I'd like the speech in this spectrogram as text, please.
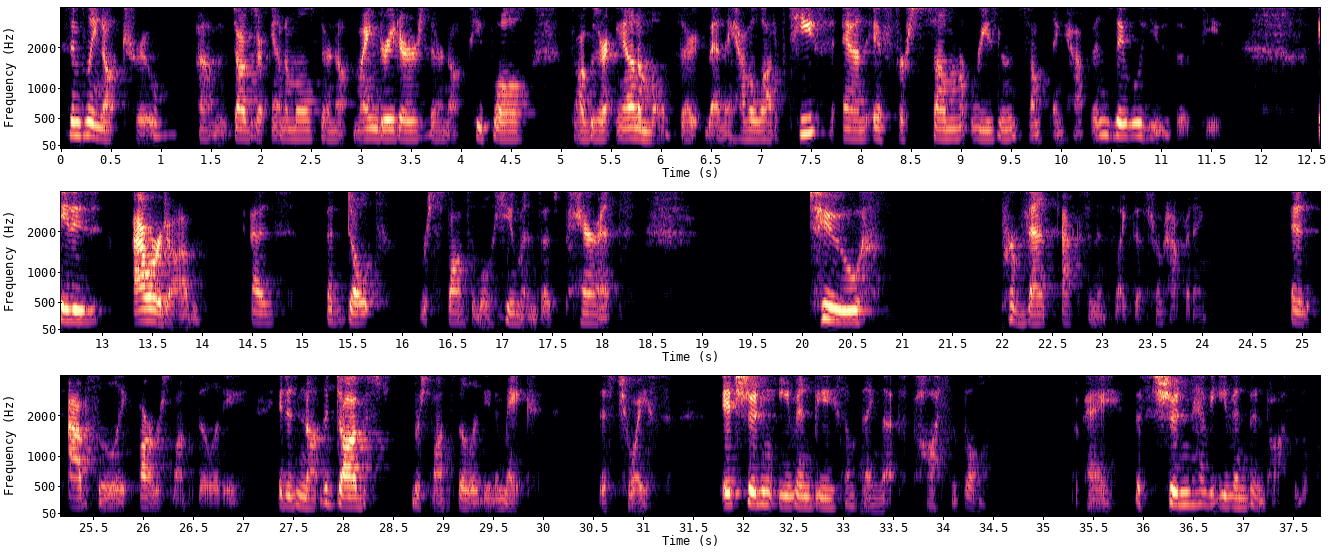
simply not true. Um, dogs are animals; they're not mind readers. They're not people. Dogs are animals. They're, and they have a lot of teeth. And if for some reason something happens, they will use those teeth it is our job as adult responsible humans as parents to prevent accidents like this from happening it is absolutely our responsibility it is not the dog's responsibility to make this choice it shouldn't even be something that's possible Okay. This shouldn't have even been possible.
